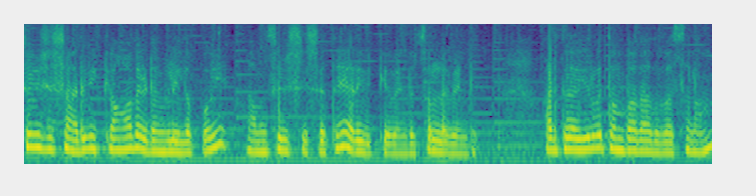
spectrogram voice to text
சுவிசேஷம் அறிவிக்காத இடங்களில் போய் நாம் சுவிசேஷத்தை அறிவிக்க வேண்டும் சொல்ல வேண்டும். அடுத்தது இருபத்தொன்பதாவது வசனம்.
